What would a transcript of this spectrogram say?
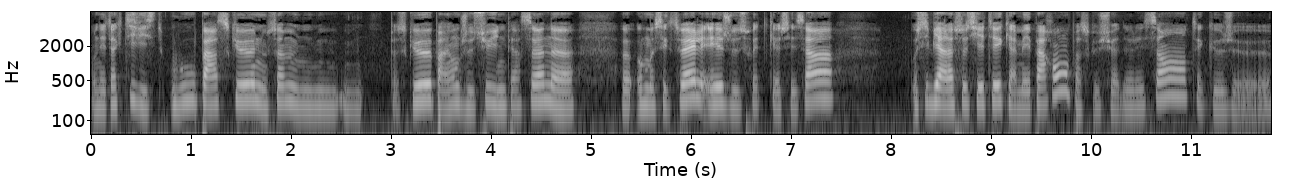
on est activiste ou parce que nous sommes parce que, par exemple, je suis une personne euh, homosexuelle et je souhaite cacher ça aussi bien à la société qu'à mes parents parce que je suis adolescente et que je,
